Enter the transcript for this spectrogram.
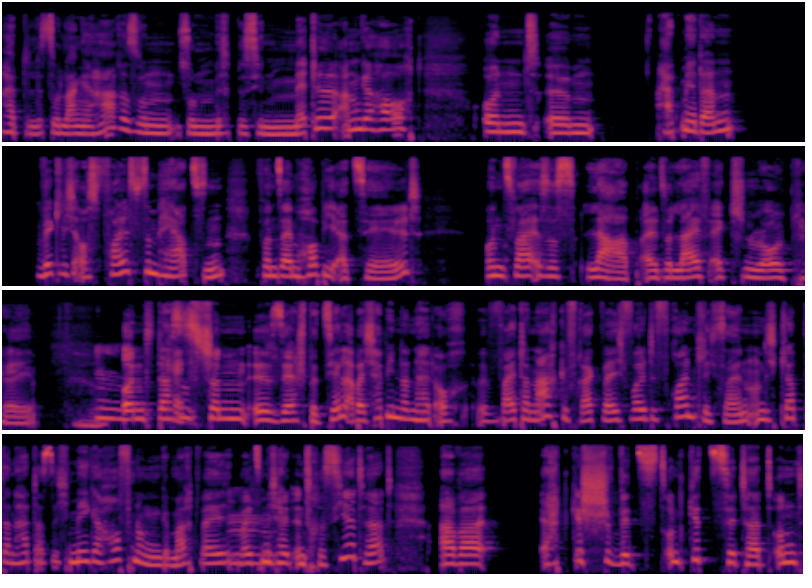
hatte so lange Haare, so ein, so ein bisschen Metal angehaucht und ähm, hat mir dann wirklich aus vollstem Herzen von seinem Hobby erzählt. Und zwar ist es LARP, also Live-Action-Roleplay. Mhm. Und das Kenn ist schon äh, sehr speziell, aber ich habe ihn dann halt auch äh, weiter nachgefragt, weil ich wollte freundlich sein. Und ich glaube, dann hat er sich mega Hoffnungen gemacht, weil weil es Mhm. mich halt interessiert hat. Aber er hat geschwitzt und gezittert und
